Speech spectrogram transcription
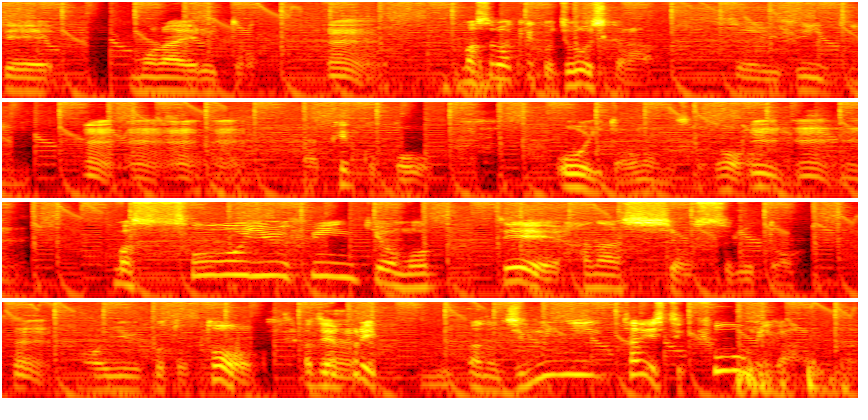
でもらえると、うん。まあ、それは結構上司からそういう雰囲気にうんうん結構こう多いとは思うんですけど、うんうん。うんうんうん。まあ、そういう雰囲気を持って話をすると、うんいうことと、あとやっぱり、あの自分に対して興味があるんだな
